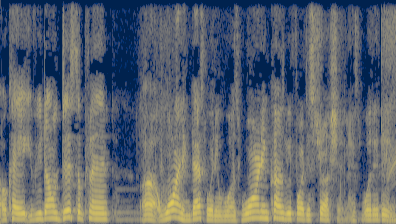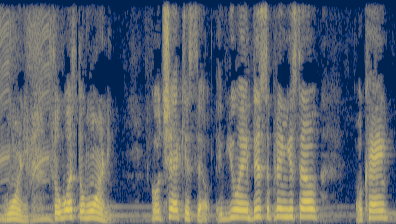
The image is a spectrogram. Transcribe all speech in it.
Okay, if you don't discipline, uh, warning, that's what it was. Warning comes before destruction. That's what it is. Warning. So what's the warning? Go check yourself. If you ain't disciplined yourself, okay,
